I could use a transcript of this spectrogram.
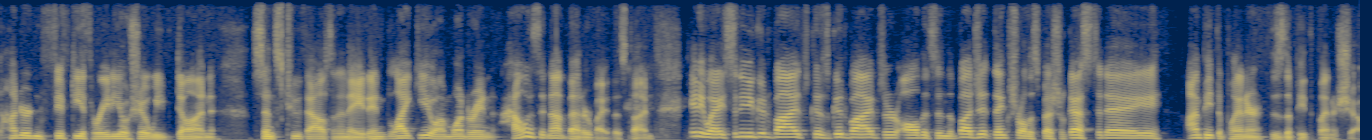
850th radio show we've done since 2008. And like you, I'm wondering how is it not better by this time? Anyway, sending you good vibes because good vibes are all that's in the budget. Thanks for all the special guests today. I'm Pete the Planner. This is the Pete the Planner Show.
